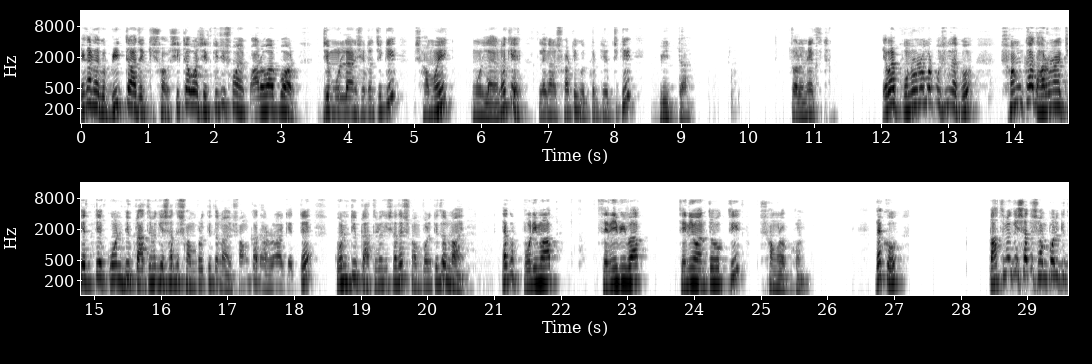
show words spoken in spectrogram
এখানে দেখো বিটটা আছে শিক্ষাবর্ষের কিছু সময় পার হওয়ার পর যে মূল্যায়ন, সেটা হচ্ছে কি? সাময়িক মূল্যায়ন। ওকে তাহলে এখানে সঠিক উত্তরটি হচ্ছে কি? বিটটা চলো নেক্সট এবার পনেরো নম্বর প্রশ্ন দেখো, সংখ্যা ধারণার ক্ষেত্রে কোনটি প্রাথমিকের সাথে সম্পর্কিত নয়? সংখ্যা ধারণার ক্ষেত্রে কোনটি প্রাথমিকের সাথে সম্পর্কিত নয়? দেখো, পরিমাপ, শ্রেণি বিভাগ, শ্রেণি অন্তর্ভুক্তি, সংরক্ষণ। দেখো, প্রাথমিকের সাথে সম্পর্কিত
